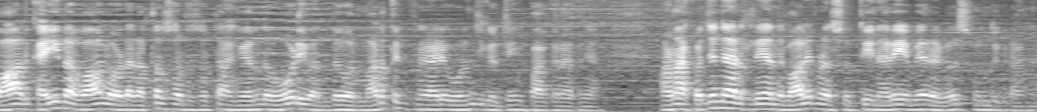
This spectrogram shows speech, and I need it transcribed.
வால் கையில் வாலோட ரத்தம் சொட்ட சொட்டு அங்கேருந்து ஓடி வந்து ஒரு மரத்துக்கு பின்னாடி ஒளிஞ்சுக்கிறதையும் பார்க்குறாருங்க. ஆனால் கொஞ்ச நேரத்துலேயே அந்த வாலிபனை சுற்றி நிறைய வீரர்கள் சூழ்ந்துக்கிறாங்க.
